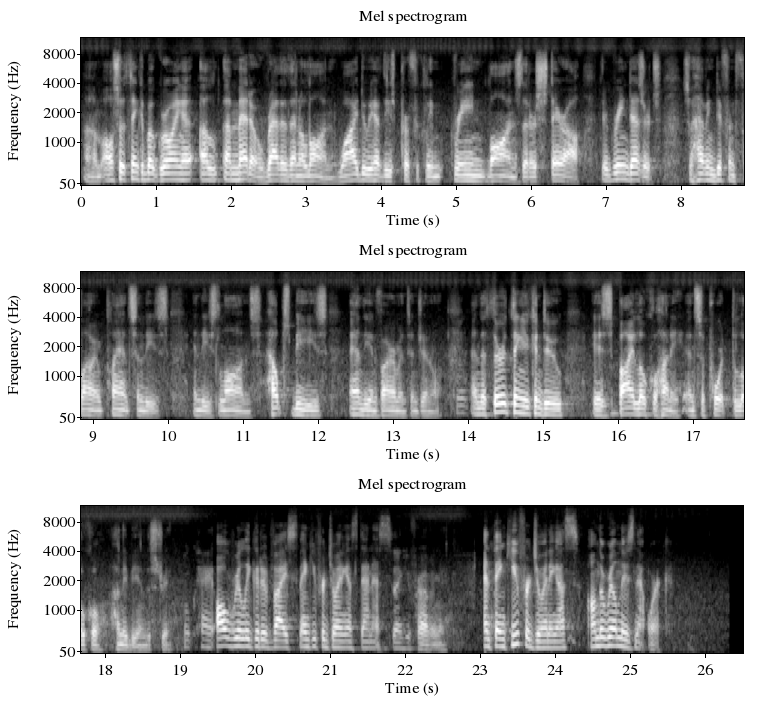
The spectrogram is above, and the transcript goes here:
Um, also think about growing a, a, a, meadow rather than a lawn. Why do we have these perfectly green lawns that are sterile? They're green deserts. So having different flowering plants in these, in these lawns helps bees and the environment in general. And the third thing you can do is buy local honey and support the local honeybee industry. Okay, all really good advice. Thank you for joining us, Dennis. Thank you for having me. And thank you for joining us on the Real News Network.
